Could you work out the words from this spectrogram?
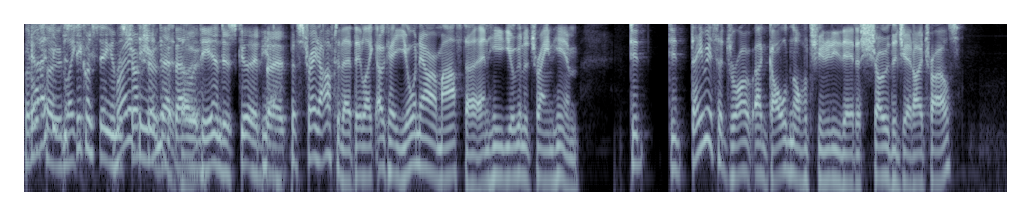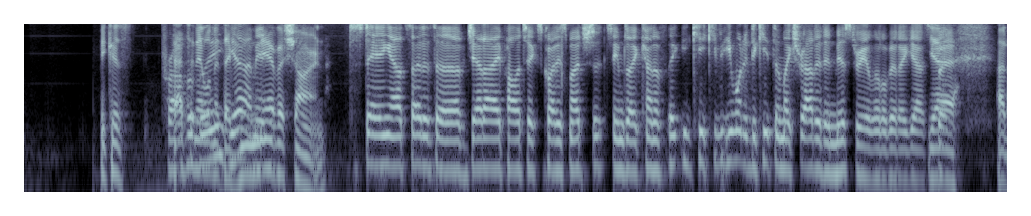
but And also I think the like sequencing and the right the structure of end of that it, battle though- at the end is good, yeah, but but straight after that they're like okay you're now a master and he you're going to train him did did they miss a draw a golden opportunity there to show the jedi trials because probably that's an element they've yeah, I mean, never shown staying outside of the Jedi politics quite as much. It seems like kind of like he, he, wanted to keep them like shrouded in mystery a little bit, I guess. yeah I- But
